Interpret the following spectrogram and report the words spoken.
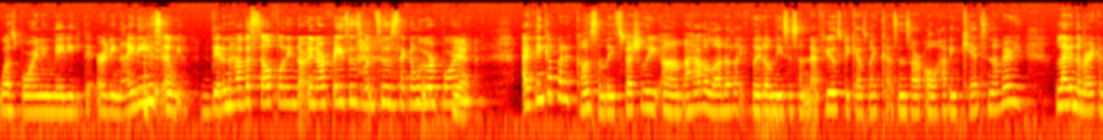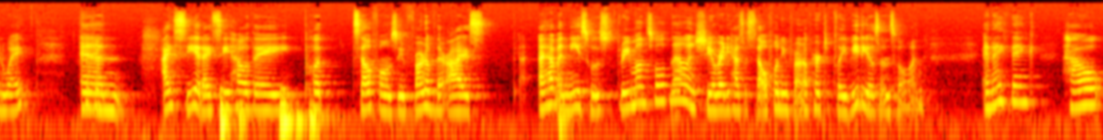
was born in maybe the early 90s and we didn't have a cell phone in our, in our faces when since the second we were born. Yeah. I think about it constantly, especially um, I have a lot of like little nieces and nephews because my cousins are all having kids in a very Latin American way. And I see it. I see how they put cell phones in front of their eyes. I have a niece who's three months old now, and she already has a cell phone in front of her to play videos and so on. And I think how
